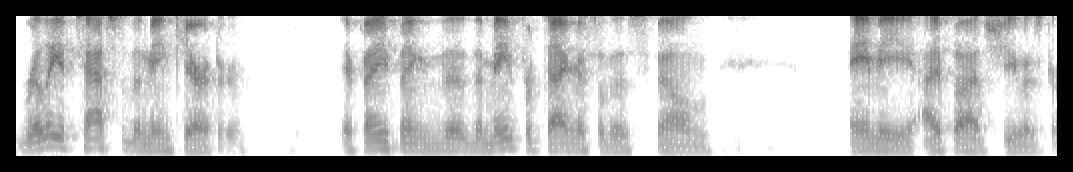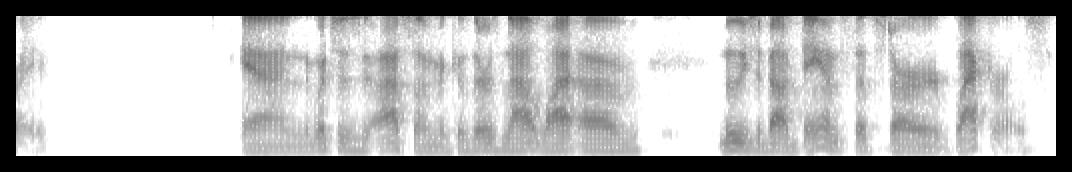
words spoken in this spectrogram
really attached to the main character. If anything, the the main protagonist of this film, Amy, I thought she was great, and which is awesome because there's not a lot of movies about dance that star black girls,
